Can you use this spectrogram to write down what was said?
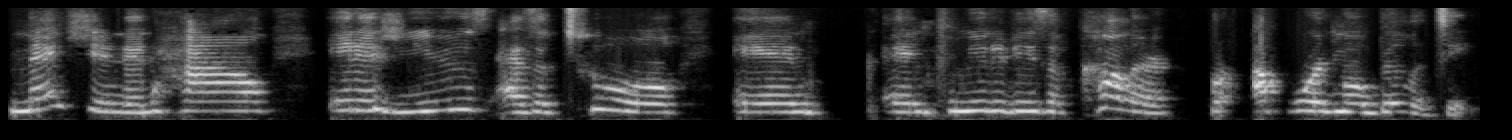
mentioned and how it is used as a tool in in communities of color for upward mobility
